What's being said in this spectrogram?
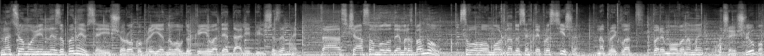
На цьому він не зупинився і щороку приєднував до Києва дедалі більше земель. Та з часом Володимир збагнув, свого можна досягти простіше, наприклад, перемовинами чи шлюбом.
